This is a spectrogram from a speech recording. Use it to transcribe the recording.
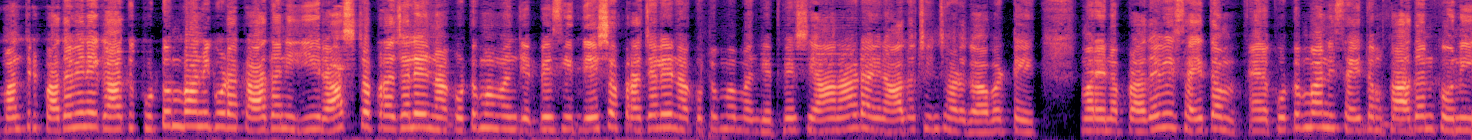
మంత్రి పదవినే కాదు కుటుంబాన్ని కూడా కాదని ఈ రాష్ట్ర ప్రజలే నా కుటుంబం అని చెప్పేసి దేశ ప్రజలే నా కుటుంబం అని చెప్పేసి ఆనాడు ఆయన ఆలోచించాడు కాబట్టి మరి ఆయన పదవి సైతం ఆయన కుటుంబాన్ని సైతం కాదనుకొని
